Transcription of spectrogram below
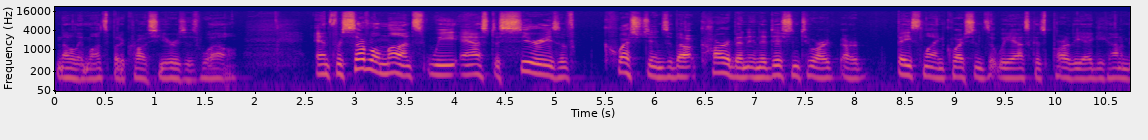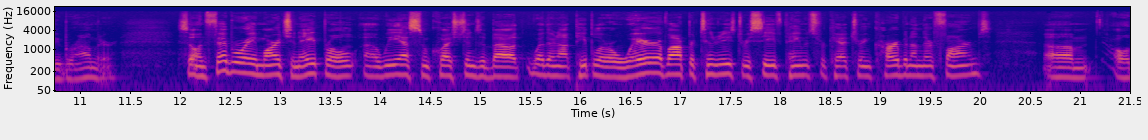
not only months but across years as well. And for several months, we asked a series of questions about carbon in addition to our, our baseline questions that we ask as part of the Ag Economy Barometer. So in February, March, and April, uh, we asked some questions about whether or not people are aware of opportunities to receive payments for capturing carbon on their farms. Um, a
